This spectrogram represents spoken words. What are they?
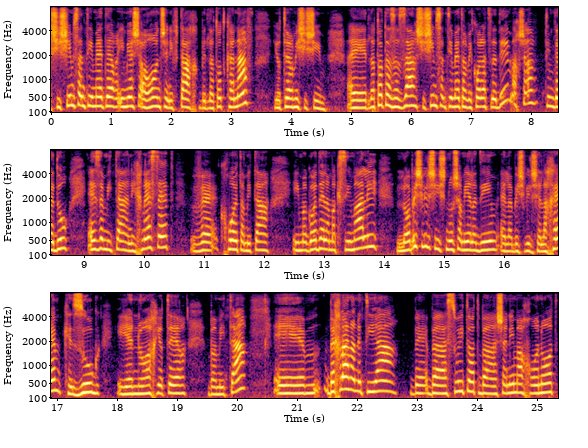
60 אה, סנטימטר. אם יש ארון שנפתח בדלתות כנף, יותר מ-60. אה, דלתות הזזה, 60 סנטימטר מכל הצדדים. עכשיו תמדדו איזה מיטה נכנסת, וקחו את המיטה עם הגודל המקסימלי, לא בשביל שישנו שם ילדים, אלא בשביל שלכם כזוג יהיה נוח יותר במיטה. אה, בכלל, הנטייה בסוויטות בשנים האחרונות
